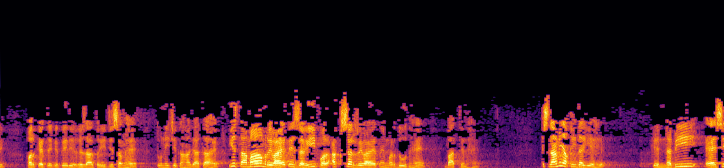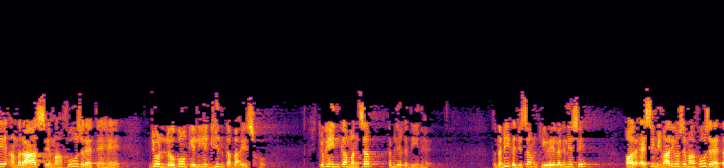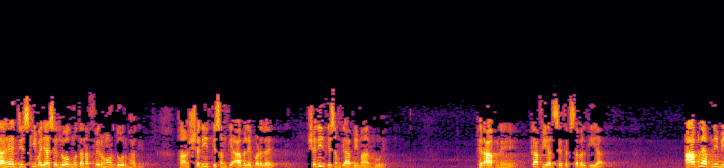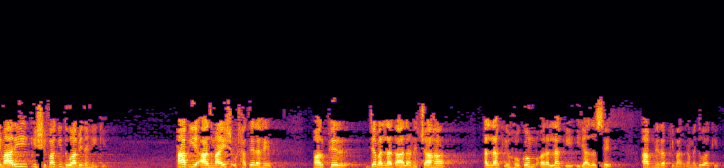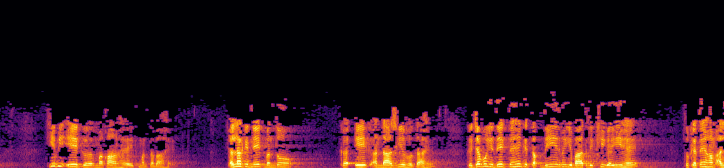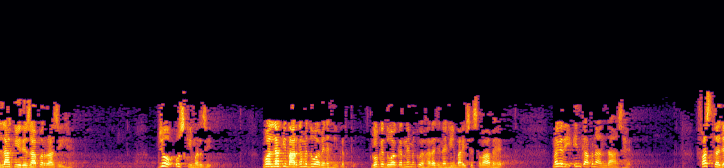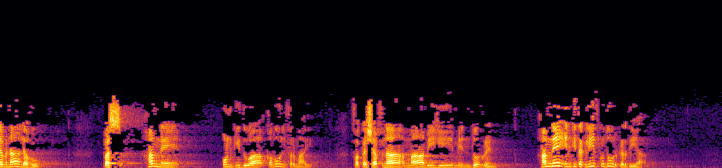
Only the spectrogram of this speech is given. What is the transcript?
اور کہتے کہ تیری غذا تو یہ جسم ہے۔ تو نیچے کہاں جاتا ہے؟ یہ تمام روایتیں ضعیف اور اکثر روایتیں مردود ہیں، باطل ہیں۔ اسلامی عقیدہ یہ ہے کہ نبی ایسے امراض سے محفوظ رہتے ہیں جو لوگوں کے لیے گھن کا باعث ہو، کیونکہ ان کا منصب تبلیغ دین ہے۔ تو نبی کا جسم کیڑے لگنے سے اور ایسی بیماریوں سے محفوظ رہتا ہے جس کی وجہ سے لوگ متنفر ہوں اور دور بھاگیں۔ ہاں شدید قسم کے آبلے پڑ گئے، شدید قسم کے آپ بیمار ہوئے۔ پھر آپ نے کافی عرصے تک صبر کیا۔ آپ نے اپنی بیماری کی شفا کی دعا بھی نہیں کی۔ آپ یہ آزمائش اٹھاتے رہے اور پھر جب اللہ تعالی نے چاہا، اللہ کے حکم اور اللہ کی اجازت سے آپ نے رب کی بارگاہ میں دعا کی۔ یہ بھی ایک مقام ہے، ایک مرتبہ ہے۔ اللہ کے نیک بندوں کا ایک انداز یہ ہوتا ہے کہ جب وہ یہ دیکھتے ہیں کہ تقدیر میں یہ بات لکھی گئی ہے، تو کہتے ہیں ہم اللہ کی رضا پر راضی ہیں۔ جو اس کی مرضی، وہ اللہ کی بارگاہ میں دعا بھی نہیں کرتے۔ گو کہ دعا کرنے میں کوئی حرج نہیں بائی سے ثواب ہے، مگر ان کا اپنا انداز ہے۔ فس تجب نہ لہو بس ہم نے ان کی دعا قبول فرمائی۔ فکشفنا ماں بھی من در ہم نے ان کی تکلیف کو دور کر دیا۔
